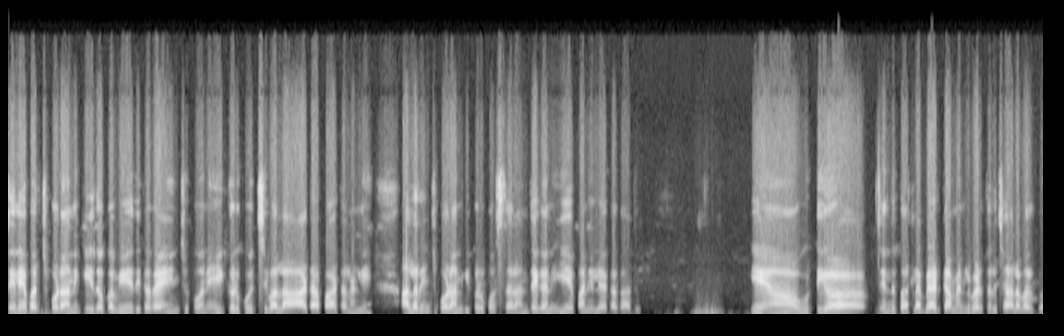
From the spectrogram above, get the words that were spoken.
తెలియపరచుకోవడానికి ఇది ఒక వేదికగా ఎంచుకొని ఇక్కడికి వచ్చి వాళ్ళ ఆట పాటలని అలరించుకోవడానికి ఇక్కడికి వస్తారు అంతేగాని ఏ పని లేక కాదు. ఏ ఉట్టిగా ఎందుకు అట్లా బ్యాడ్ కామెంట్లు పెడతారు చాలా వరకు?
